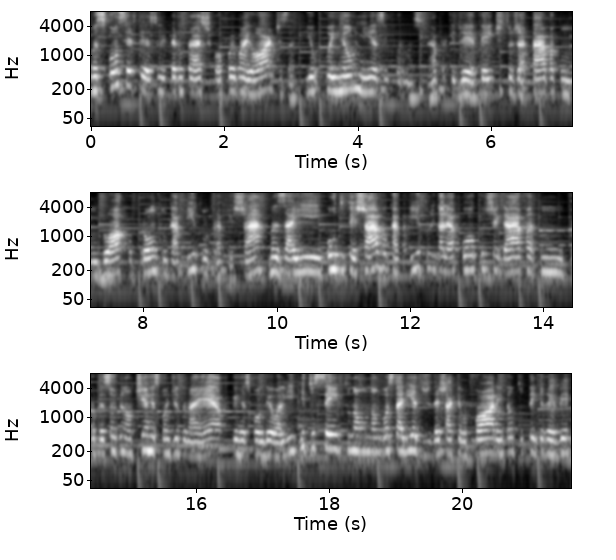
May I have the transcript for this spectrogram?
Mas com certeza, me perguntaste qual foi o maior desafio, foi reunir as informações, né? porque de repente tu já estava com um bloco pronto, um capítulo para fechar, mas aí ou tu fechava o capítulo e dali a pouco chegava um professor que não tinha respondido na época e respondeu ali, e tu sempre tu não, não gostaria de deixar aquilo fora, então tu tem que rever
